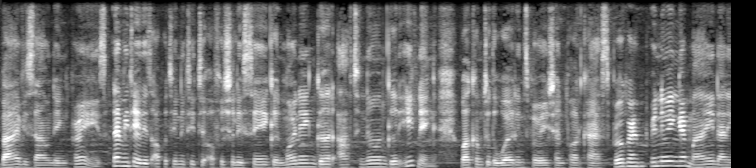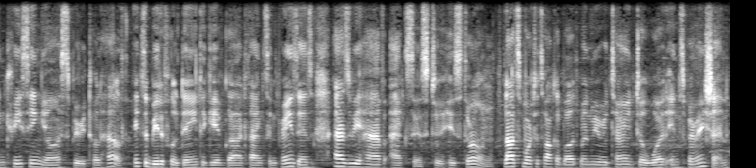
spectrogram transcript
by Resounding Praise. Let me take this opportunity to officially say good morning, good afternoon, good evening. Welcome to the Word Inspiration Podcast program, renewing your mind and increasing your spiritual health. It's a beautiful day to give God thanks and praises as we have access to His throne. Lots more to talk about when we return to Word Inspiration.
